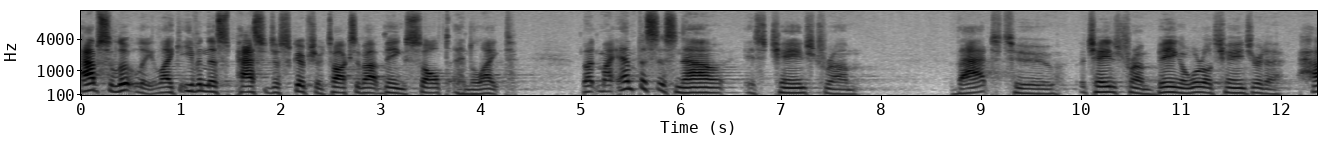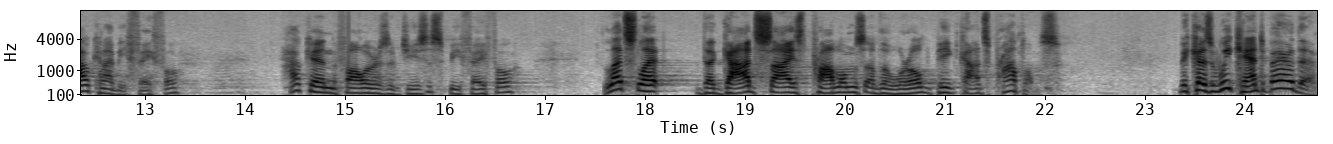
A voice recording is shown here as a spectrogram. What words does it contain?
absolutely, like even this passage of Scripture talks about being salt and light. But my emphasis now is changed from that to changed from being a world changer to how can I be faithful? How can the followers of Jesus be faithful? Let's let the God sized problems of the world be God's problems because we can't bear them.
